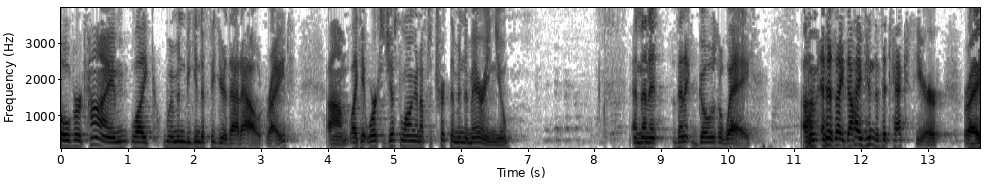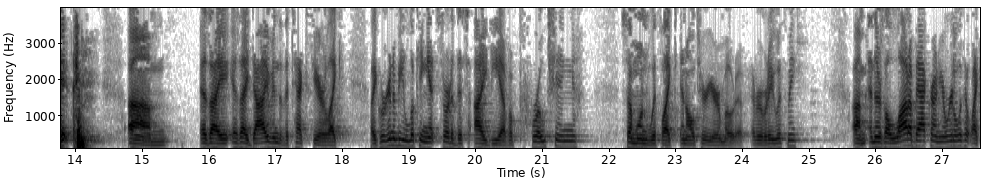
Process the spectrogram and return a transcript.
over time, like women begin to figure that out, right? Um, like it works just long enough to trick them into marrying you, and then it then it goes away. Um, and as I dive into the text here, right? um, as I as I dive into the text here, like like we're going to be looking at sort of this idea of approaching someone with like an ulterior motive. Everybody with me? Um, and there's a lot of background here. We're going to look at like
